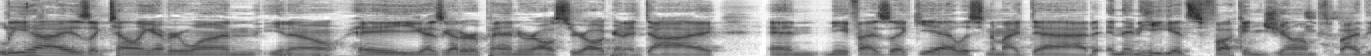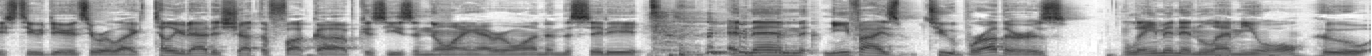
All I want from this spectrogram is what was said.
Lehi is like telling everyone, you know, hey, you guys got to repent or else you're all going to die. And Nephi's like, yeah, listen to my dad. And then he gets fucking jumped by these two dudes who are like, tell your dad to shut the fuck up because he's annoying everyone in the city. and then Nephi's two brothers, Laman and Lemuel, who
